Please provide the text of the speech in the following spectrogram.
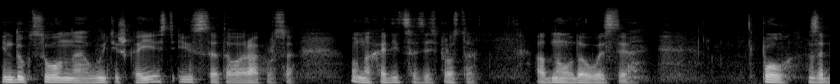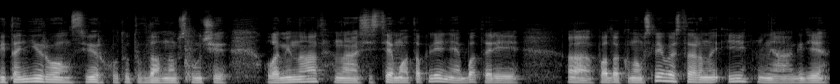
индукционная, вытяжка есть. И с этого ракурса ну, находиться здесь просто одно удовольствие. Пол забетонирован, сверху тут в данном случае ламинат на систему отопления, батареи. А, под окном с левой стороны и а, где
